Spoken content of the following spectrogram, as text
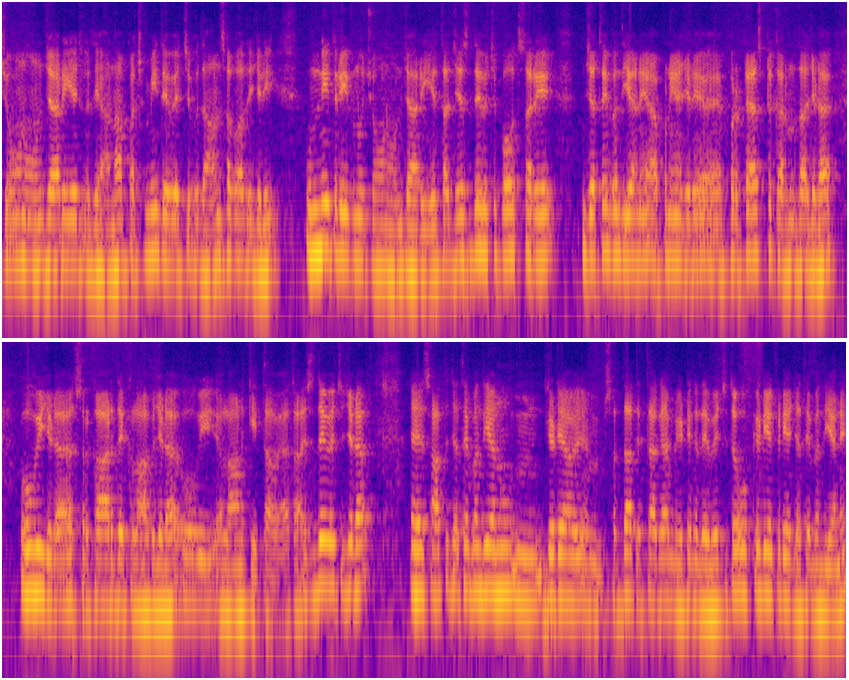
ਚੋਣ ਹੋਣ ਜਾ ਰਹੀ ਹੈ, ਲੁਧਿਆਣਾ ਪੱਛਮੀ ਦੇ ਵਿੱਚ ਵਿਧਾਨ ਸਭਾ ਦੀ ਜਿਹੜੀ 19 ਤਰੀਕ ਨੂੰ ਚੋਣ ਹੋਣ ਜਾ ਰਹੀ ਹੈ, ਤਾਂ ਜਿਸ ਦੇ ਵਿੱਚ ਬਹੁਤ ਸਾਰੇ ਜਥੇਬੰਦੀਆਂ ਨੇ ਆਪਣੇ ਜਿਹੜੇ ਪ੍ਰੋਟੈਸਟ ਕਰਨ ਦਾ ਜਿਹੜਾ, ਉਹ ਵੀ ਜਿਹੜਾ ਸਰਕਾਰ ਦੇ ਖਿਲਾਫ ਜਿਹੜਾ, ਉਹ ਵੀ ਐਲਾਨ ਕੀਤਾ ਹੋਇਆ। ਤਾਂ ਇਸ ਦੇ ਵਿੱਚ ਜਿਹੜਾ ਸੱਤ ਜਥੇਬੰਦੀਆਂ ਨੂੰ ਮ, ਜਿਹੜਾ ਸੱਦਾ ਦਿੱਤਾ ਗਿਆ ਮੀਟਿੰਗ ਦੇ ਵਿੱਚ ਤੇ ਉਹ ਕਿਹੜੀਆਂ ਕਿਹੜੀਆਂ ਜਥੇਬੰਦੀਆਂ ਨੇ?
